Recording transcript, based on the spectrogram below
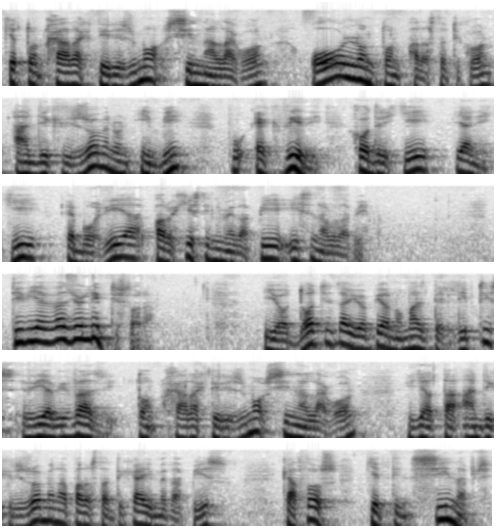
και τον χαρακτηρισμό συναλλαγών όλων των παραστατικών αντικριζόμενων ημί που εκδίδει χοντρική, λιανική, εμπορία, παροχή στην ημεδαπή ή στην αλλοδαπή. Τι διαβιβάζει ο λήπτης τώρα; Η οντότητα η οποία ονομάζεται λήπτης διαβιβάζει τον χαρακτηρισμό συναλλαγών για τα αντικριζόμενα παραστατικά ημεδαπής καθώς και την, σύναψη,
